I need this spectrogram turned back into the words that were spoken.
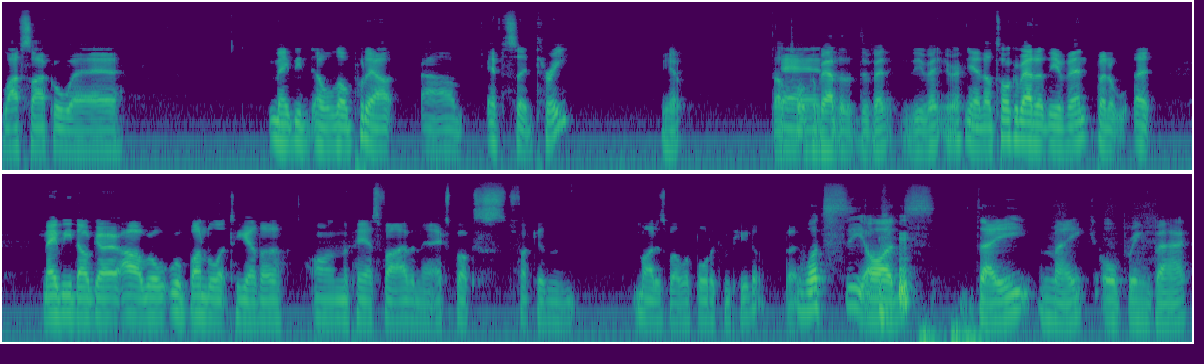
life cycle where maybe they'll, they'll put out um, episode three. Yep. They'll talk about it at the event. The event, you reckon? Yeah, they'll talk about it at the event, but it, it, maybe they'll go, oh, we'll we'll bundle it together on the PS5 and the Xbox. Fucking might as well have bought a computer. But What's the odds they make or bring back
